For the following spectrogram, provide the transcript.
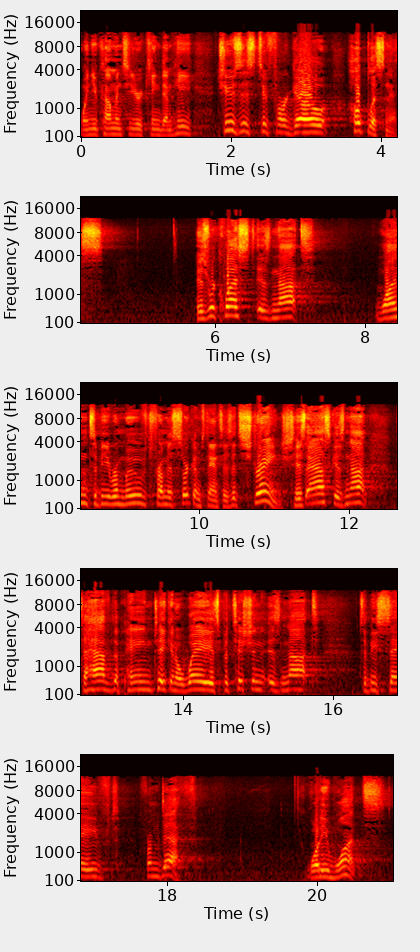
when you come into your kingdom. He chooses to forego hopelessness. His request is not one to be removed from his circumstances. It's strange. His ask is not to have the pain taken away, his petition is not to be saved from death. What he wants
